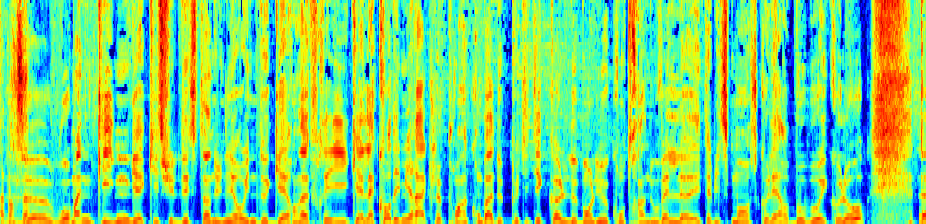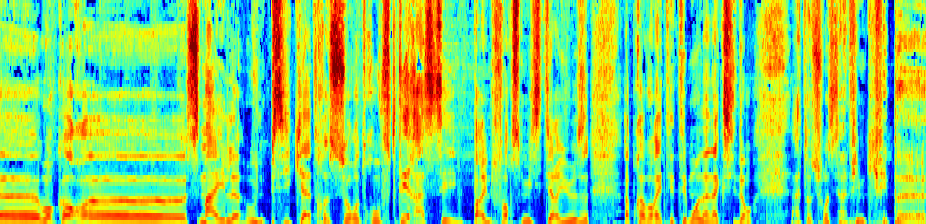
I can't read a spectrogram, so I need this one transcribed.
à part ça? The Woman King qui suit le destin d'une héroïne de guerre en Afrique, La Cour des miracles pour un combat de petite école de banlieue contre un nouvel établissement scolaire bobo écolo, Euh, ou encore euh, Smile où une psychiatre se retrouve terrassée par une force mystérieuse après avoir été témoin d'un accident. Attention, c'est un film qui fait peur.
